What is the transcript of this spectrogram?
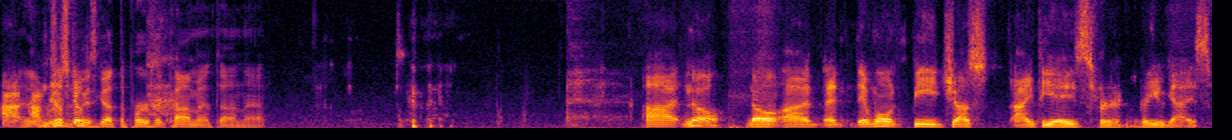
I, I'm just gonna. Boy's got the perfect comment on that. Uh, no, no. Uh, it, it won't be just IPAs for for you guys.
